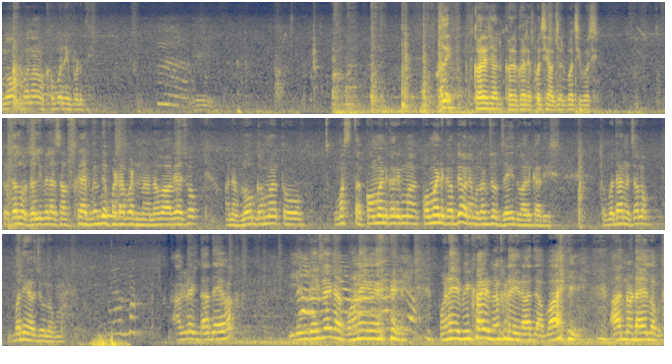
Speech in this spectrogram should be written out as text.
બ્લોગ બનાવો, ખબર નહીં પડતી. અરે ઘરે ચાલ, ઘરે ઘરે, પછી આવજો, પછી પછી. તો ચાલો, જલ્દી પહેલાં સબસ્ક્રાઈબ કરી દો, ફટાફટ નવા આવ્યા છો. અને બ્લોગ ગમે તો મસ્ત કોમેન્ટ કરી કોમેન્ટ કરી દો અને એમાં લખજો જય દ્વારકાધીશ. તો બધાને ચલો બની આવજો બ્લોગમાં આગળ એક દાદા એવા એમ કહે છે કે ભણે ભણે ભિખારી નખડે રાજા ભાઈ આજનો ડાયલોગ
